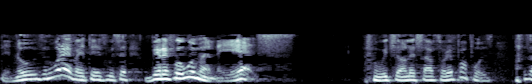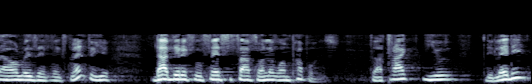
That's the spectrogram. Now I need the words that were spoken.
the nose and whatever it is, we say, beautiful woman, yes. Which only serves for a purpose. As I always have explained to you, that beautiful face serves only one purpose. To attract you, the lady,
